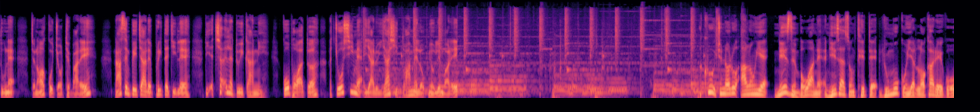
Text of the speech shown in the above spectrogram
တူနဲ့ကျွန်တော်ကိုကျော်ထစ်ပါတယ်နားဆင်ပေးကြတဲ့ပရိသတ်ကြီးလည်းဒီအချက်အလက်တွေကနေကိုယ့်ဘော်အတွက်အကျိုးရှိမဲ့အရာတွေရရှိသွားမယ်လို့မျှော်လင့်ပါတယ်အခုကျွန်တော်တို့အားလုံးရဲ့နေ့စဉ်ဘဝနဲ့အနည်းဆက်ဆုံးဖြစ်တဲ့လူမှုကွန်ရက်လောကတွေကို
